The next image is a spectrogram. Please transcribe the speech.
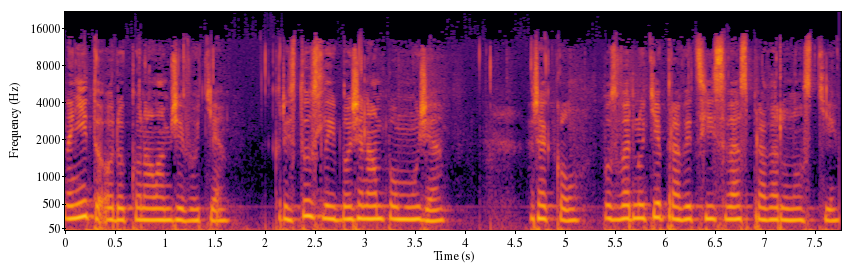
není to o dokonalém životě. Kristus slíbil, že nám pomůže. Řekl, pozvednutě pravicí své spravedlnosti.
